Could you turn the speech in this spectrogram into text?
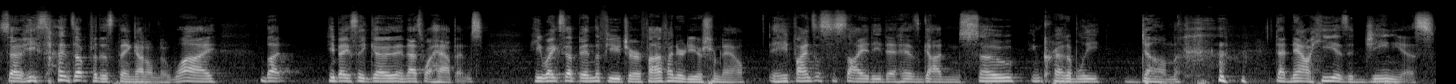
So he signs up for this thing. I don't know why, but he basically goes, and that's what happens. He wakes up in the future, 500 years from now, and he finds a society that has gotten so incredibly dumb that now he is a genius.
